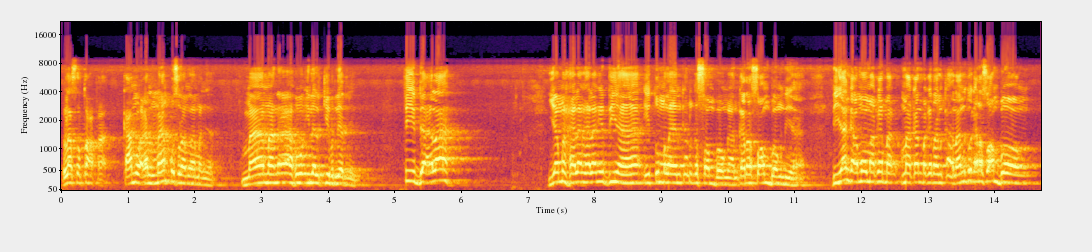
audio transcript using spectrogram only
La sata'ta. Kamu akan mampu selama-lamanya. Ma manahu ilal kibr lihat. Tidaklah yang menghalang-halangi dia itu melainkan kesombongan karena sombong dia. Dia nggak mau makan makan pakai tangan kanan itu karena sombong.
